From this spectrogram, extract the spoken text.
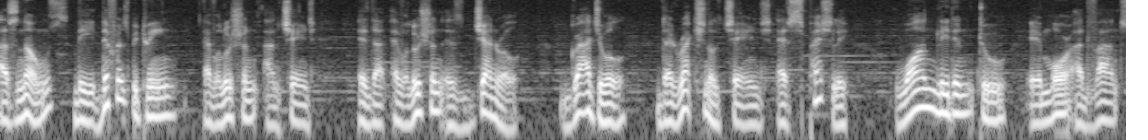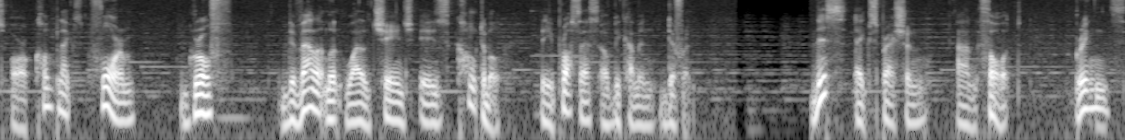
as nouns, the difference between evolution and change is that evolution is general, gradual, directional change, especially one leading to a more advanced or complex form, growth, development, while change is comfortable, the process of becoming different. This expression and thought brings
